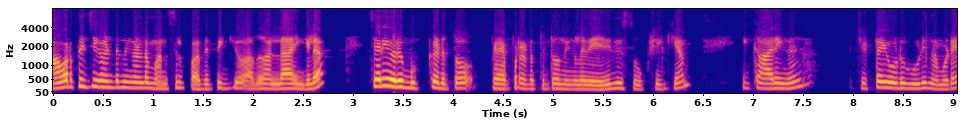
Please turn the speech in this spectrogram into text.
ആവർത്തിച്ച് കണ്ട് നിങ്ങളുടെ മനസ്സിൽ പതിപ്പിക്കുക. അതുമല്ല എങ്കിൽ ചെറിയൊരു ബുക്ക് എടുത്തോ പേപ്പർ എടുത്തിട്ടോ നിങ്ങൾ എഴുതി സൂക്ഷിക്കാം. ഈ കാര്യങ്ങൾ ചിട്ടയോടുകൂടി നമ്മുടെ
